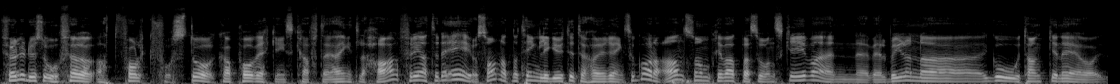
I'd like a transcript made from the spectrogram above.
føler du som ordfører at folk forstår hva påvirkningskraft de egentlig har? Fordi at det er jo sånn at når ting ligger ute til høring, så går det an som privatperson skrive en velbegrunna god tanke ned og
